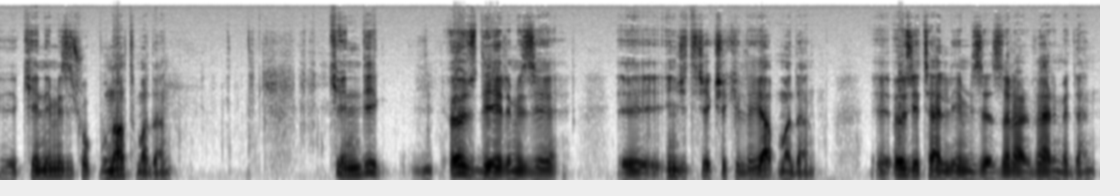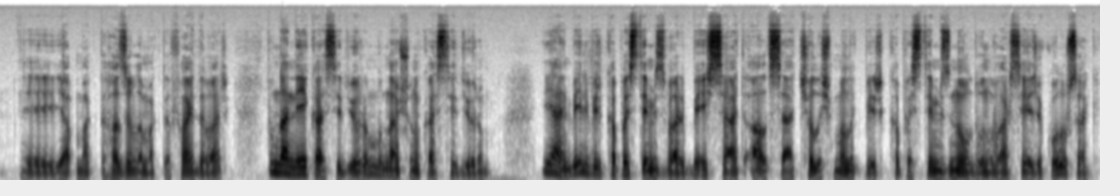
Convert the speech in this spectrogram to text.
e, kendimizi çok bunaltmadan, kendi öz değerimizi e, incitecek şekilde yapmadan, e, öz yeterliğimize zarar vermeden e, yapmakta, hazırlamakta fayda var. Bundan neyi kastediyorum? Bundan şunu kastediyorum. Yani belli bir kapasitemiz var. 5 saat, 6 saat çalışmalık bir kapasitemizin olduğunu varsayacak olursak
